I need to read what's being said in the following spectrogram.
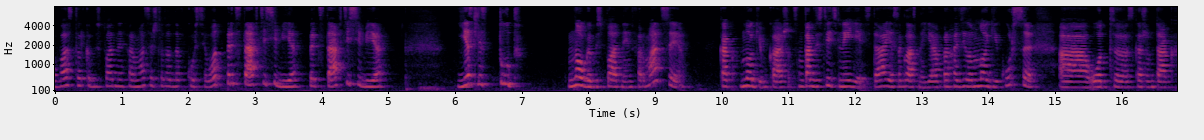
У вас только бесплатная информация, что тогда в курсе. Вот представьте себе, представьте себе, если тут много бесплатной информации, как многим кажется, ну так действительно и есть, да, я согласна, я проходила многие курсы а, от, скажем так,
